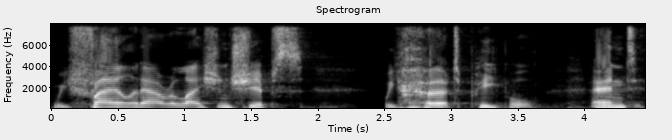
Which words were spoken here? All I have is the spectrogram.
We fail at our relationships. We hurt people. And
